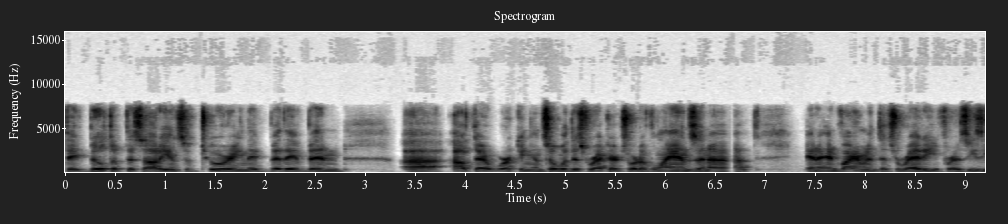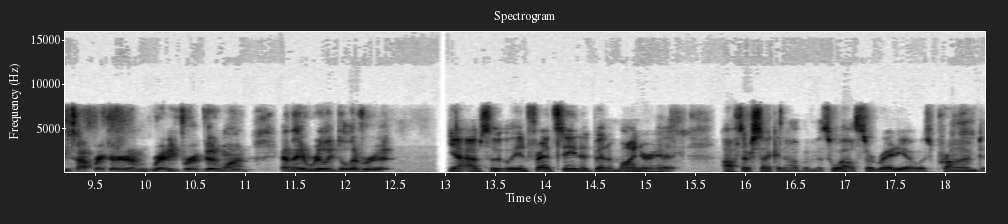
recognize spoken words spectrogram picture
they've built up this audience of touring. They've they've been uh, out there working, and so when this record sort of lands in a in an environment that's ready for a ZZ Top record and ready for a good one, and they really deliver it. Yeah, absolutely. And Francine had been a minor hit off their second album as well. So radio was primed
